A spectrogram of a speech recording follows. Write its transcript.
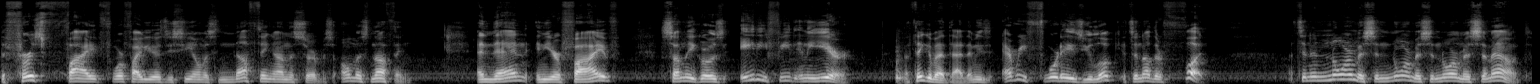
the first five, four or five years, you see almost nothing on the surface, almost nothing. And then in year five, suddenly it grows 80 feet in a year. Now think about that. That means every four days you look, it's another foot. That's an enormous, enormous, enormous amount.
